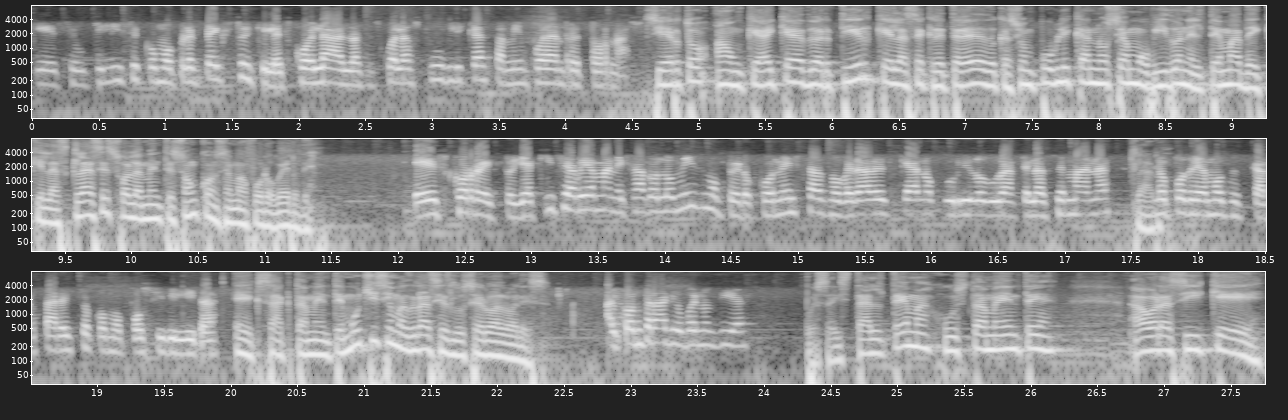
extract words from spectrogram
que se utilice como pretexto y que la escuela, las escuelas públicas también puedan retornar. Cierto, aunque hay que advertir que la Secretaría de Educación Pública no se ha movido en el tema de que las clases solamente son con semáforo verde. Es correcto, y aquí se había manejado lo mismo, pero con estas novedades que han ocurrido durante la semana, no podríamos descartar esto como posibilidad. Exactamente. Muchísimas gracias, Lucero Álvarez. Al contrario, buenos días. Pues ahí está el tema, justamente. Ahora sí que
